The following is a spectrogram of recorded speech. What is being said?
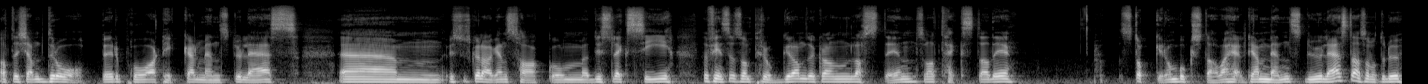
at det kommer dråper på artikkelen mens du leser. Ehm, hvis du skal lage en sak om dysleksi, så fins det et sånt program du kan laste inn, sånn at teksta di stokker om bokstava hele tida mens du leser, da, sånn at du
